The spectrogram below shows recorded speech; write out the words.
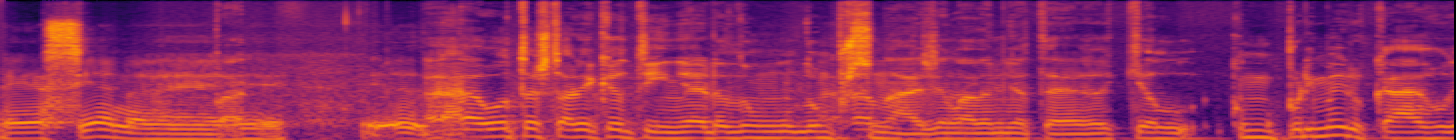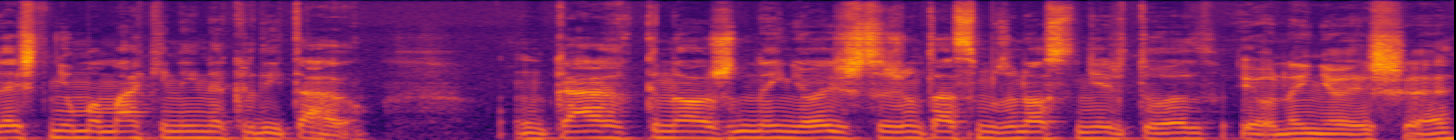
é a cena. É, é- A, a outra história que eu tinha era de um, de um personagem lá da minha terra que ele, como primeiro carro, o gajo tinha uma máquina inacreditável. Um carro que nós nem hoje, se juntássemos o nosso dinheiro todo, eu nem hoje, é?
